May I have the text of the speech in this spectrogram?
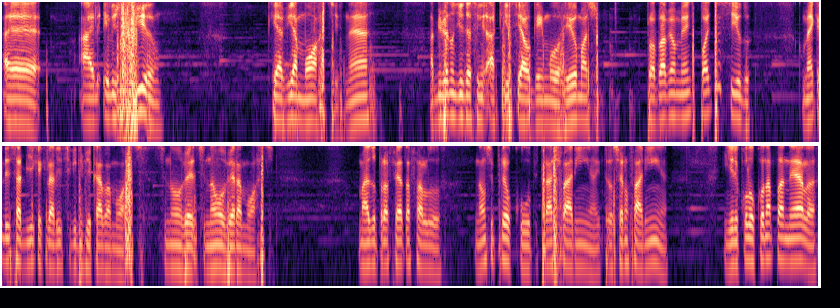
é, eles viram que havia morte, né? A Bíblia não diz assim aqui se alguém morreu, mas provavelmente pode ter sido. Como é que ele sabia que aquilo ali significava morte, se não houver, se não houver a morte? Mas o profeta falou: não se preocupe, traz farinha. E trouxeram farinha. E ele colocou na panela.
